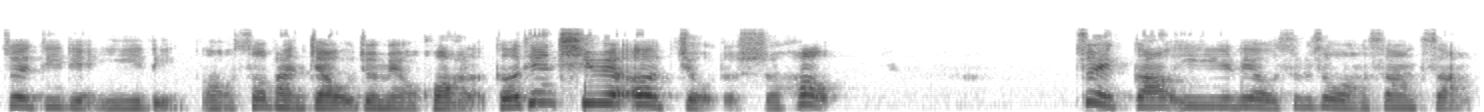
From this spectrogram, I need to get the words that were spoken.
最低点一一零哦，收盘价我就没有画了。隔天七月二九的时候，最高一一六，是不是往上涨？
